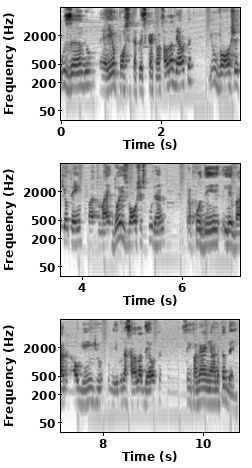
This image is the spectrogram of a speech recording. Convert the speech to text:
usando, é, eu posso entrar com esse cartão na sala da Delta e o voucher que eu tenho, mais, dois vouchers por ano para poder levar alguém junto comigo na sala da Delta sem pagar nada também,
